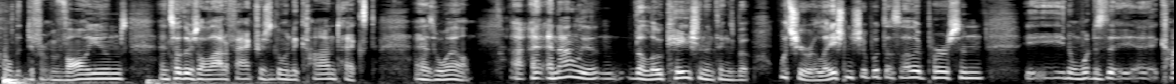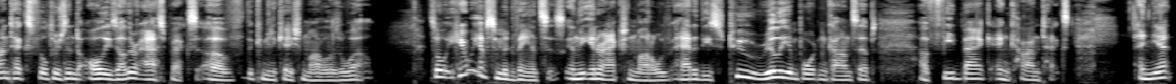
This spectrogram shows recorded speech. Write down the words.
held at different volumes. And so there's a lot of factors go into context as well. Uh, and not only the location and things, but what's your relationship with this other person? You know, what does the uh, context filters into all these other aspects of the communication model as well. So here we have some advances in the interaction model. We've added these two really important concepts of feedback and context. And yet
